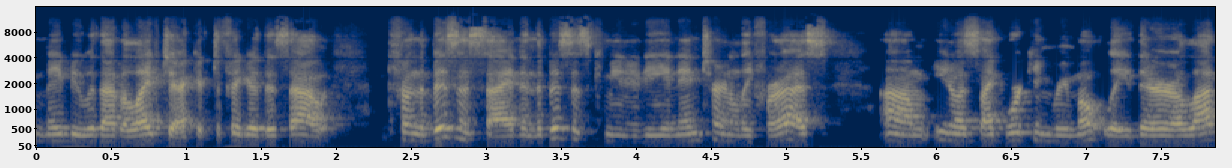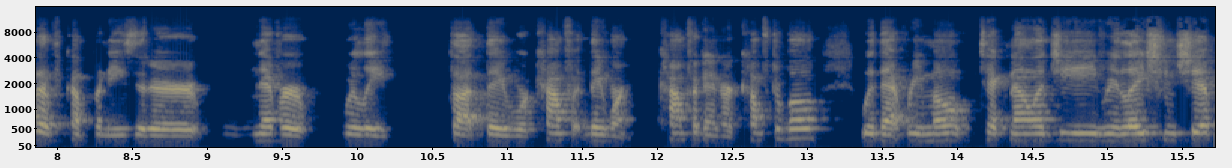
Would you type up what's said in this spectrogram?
maybe without a life jacket to figure this out from the business side and the business community and internally for us, um, you know, it's like working remotely. There are a lot of companies that are never really thought they were confident, they weren't confident or comfortable with that remote technology relationship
